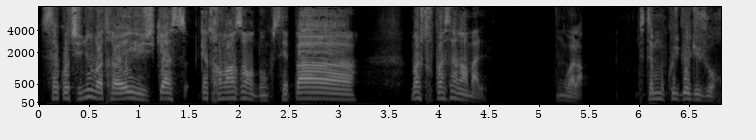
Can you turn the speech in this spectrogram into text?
Si ça continue, on va travailler jusqu'à 80 ans. Donc c'est pas... Moi, je trouve pas ça normal. Donc voilà. C'était mon coup de gueule du jour.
